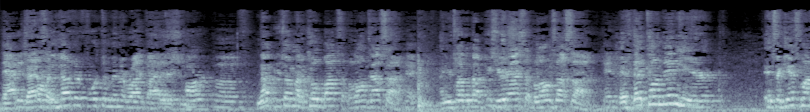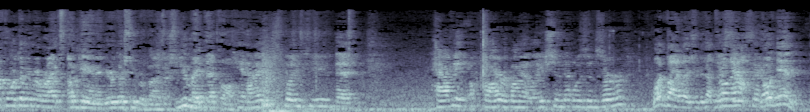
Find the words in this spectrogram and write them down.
that is That is of another Fourth Amendment right that is violation. part of No, you're talking about a code box that belongs outside. Okay. And you're talking about a piece of trash that belongs outside. Okay. If they come in here, it's against my Fourth Amendment rights again, and you're their supervisor, so you make that call. Can I explain to you that having a prior violation that was observed? What violation? It got thrown out. Go again.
